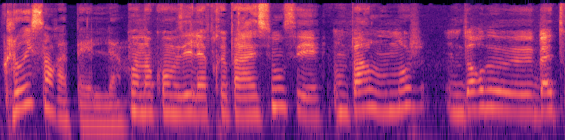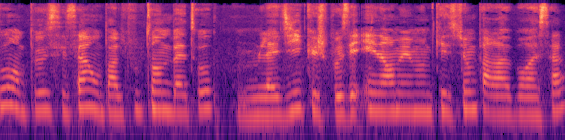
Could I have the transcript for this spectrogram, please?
Chloé s'en rappelle. Pendant qu'on faisait la préparation, c'est on parle, on mange, on dort de bateau un peu, c'est ça, on parle tout le temps de bateau. On me l'a dit que je posais énormément de questions par rapport à ça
